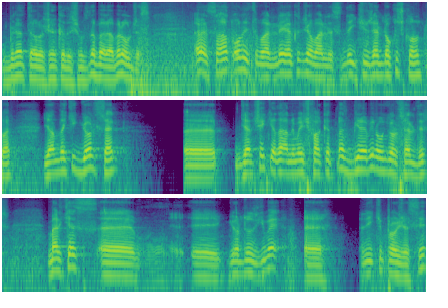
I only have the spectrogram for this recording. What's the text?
Bülent Yavaş arkadaşımızla beraber olacağız. Evet saat 10 itibariyle Yakınca Mahallesi'nde 259 konut var. Yandaki görsel e, gerçek ya da anime hiç fark etmez. Birebir o görseldir. Merkez e, e, gördüğünüz gibi e, L2 projesi.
